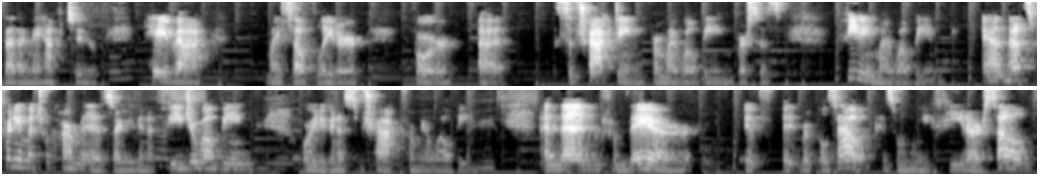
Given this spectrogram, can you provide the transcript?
that i may have to pay back myself later for uh, subtracting from my well-being versus feeding my well-being and that's pretty much what karma is. Are you going to feed your well being or are you going to subtract from your well being? And then from there, it, it ripples out because when we feed ourselves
